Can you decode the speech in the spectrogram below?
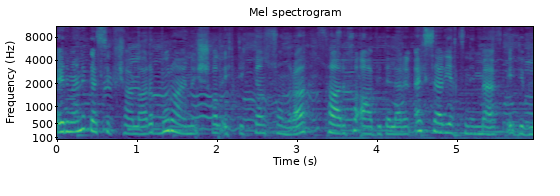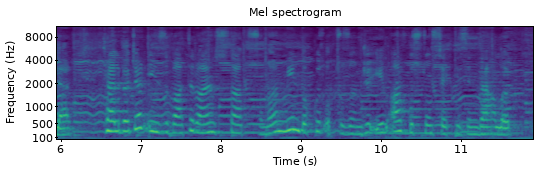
Erməni qəsbkarları bu rayonu işğal etdikdən sonra tarixi abidələrin əksəriyyətini məhv ediblər. Kəlbəcər inzibati rayon statusunu 1930-cu il avqustun 8-də alıb.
